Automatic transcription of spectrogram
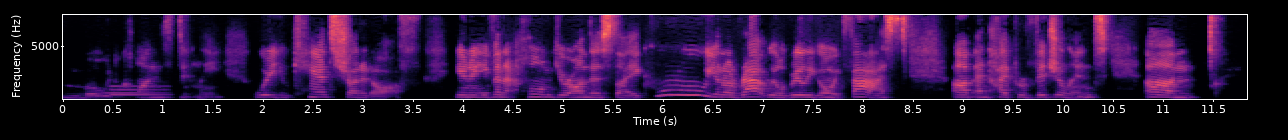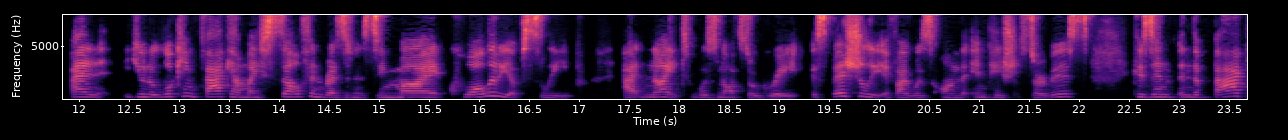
mode constantly where you can't shut it off. You know, even at home, you're on this like, whoo, you know, rat wheel really going fast um, and hyper vigilant. Um, and, you know, looking back at myself in residency, my quality of sleep at night was not so great, especially if I was on the inpatient service. Because in, in the back,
